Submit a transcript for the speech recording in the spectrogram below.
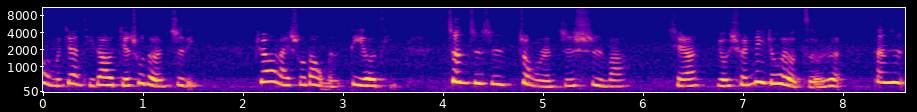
我们既然提到杰出的人治理，就要来说到我们的第二题：政治是众人之事吗？显然，有权利就会有责任，但是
